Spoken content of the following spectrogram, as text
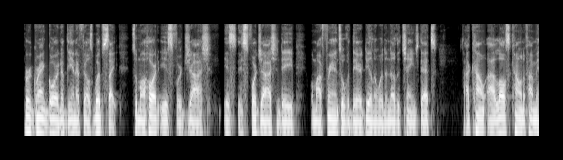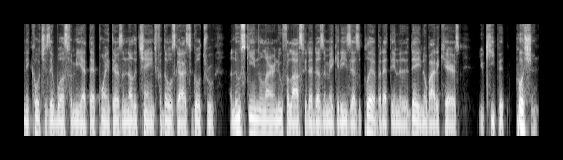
per Grant Gordon of the NFL's website. So my heart is for Josh, is is for Josh and Dave, or my friends over there dealing with another change that's I count I lost count of how many coaches it was for me at that point. There's another change for those guys to go through a new scheme to learn, new philosophy that doesn't make it easy as a player, but at the end of the day, nobody cares. You keep it pushing.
